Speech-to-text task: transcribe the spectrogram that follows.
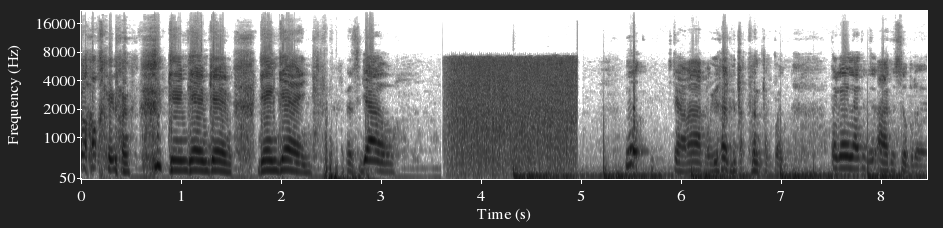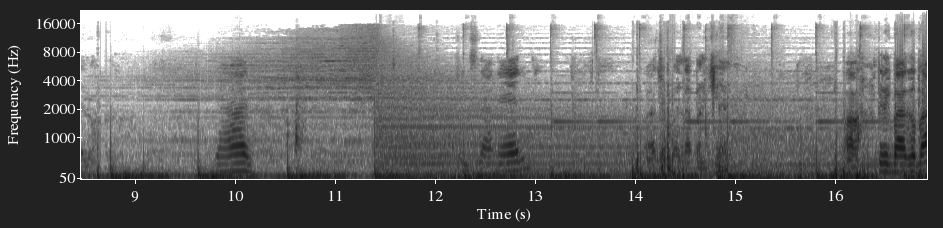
Okay lang. Game, game, game. Game, game. Let's go. Yo, tsaka, pag natin takpan, takpan. Tagay yung ating sombrero. Yan. Change natin. Ah, tsaka malabal dyan. Ah, pinagbago ba?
